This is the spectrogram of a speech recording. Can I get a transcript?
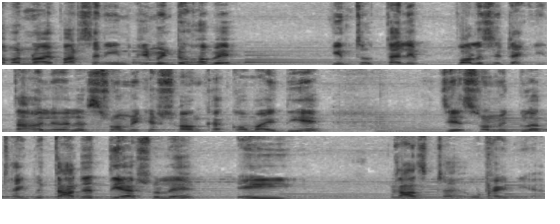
আবার নয় পার্সেন্ট ইনক্রিমেন্টও হবে। কিন্তু তাহলে পলিসিটা কি? তাহলে হলে শ্রমিকের সংখ্যা কমায় দিয়ে যে শ্রমিকগুলো থাকবে, তাদের দিয়ে আসলে এই কাজটা উঠাই নেওয়া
